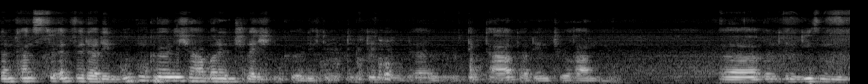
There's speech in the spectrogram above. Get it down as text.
dann kannst du entweder den guten König haben oder den schlechten König, den, den, den äh, Diktator, den Tyrannen. Äh, und in diesem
